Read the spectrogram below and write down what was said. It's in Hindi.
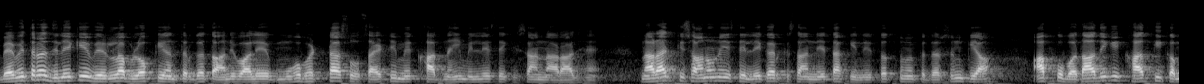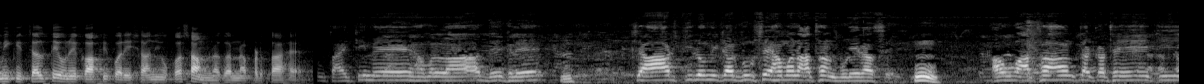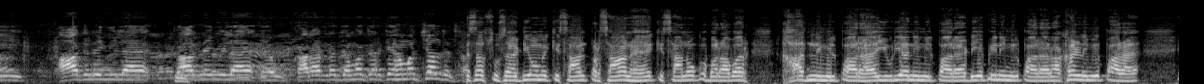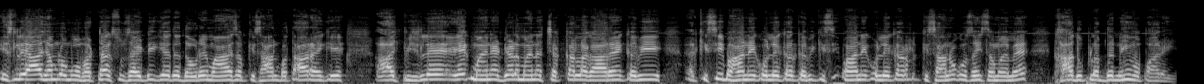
बेमेतरा ज़िले के विरला ब्लॉक के अंतर्गत आने वाले मोहभट्टा सोसाइटी में खाद नहीं मिलने से किसान नाराज़ हैं। नाराज़ किसानों ने इसे लेकर किसान नेता के नेतृत्व में प्रदर्शन किया। आपको बता दें कि खाद की कमी के चलते उन्हें काफ़ी परेशानियों का सामना करना पड़ता है। सोसाइटी में हमला देख ले। चार किलोमीटर दूर से हमन आथन बुढ़ेरा से। और आथन तक कथे कि आज नहीं मिला है, काल नहीं मिला है, ये जमा करके हम चल देते सब सोसाइटियों में किसान परेशान है, किसानों को बराबर खाद नहीं मिल पा रहा है, यूरिया नहीं मिल पा रहा है डीएपी नहीं मिल पा रहा है राखड़ नहीं मिल पा रहा है। इसलिए आज हम लोग मोहभट्टा सोसाइटी के दौरे में आए सब किसान बता रहे हैं कि आज पिछले एक महीने, डेढ़ महीने चक्कर लगा रहे हैं, कभी किसी बहाने को लेकर, कभी किसी बहाने को लेकर किसानों को सही समय में खाद उपलब्ध नहीं हो पा रही।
